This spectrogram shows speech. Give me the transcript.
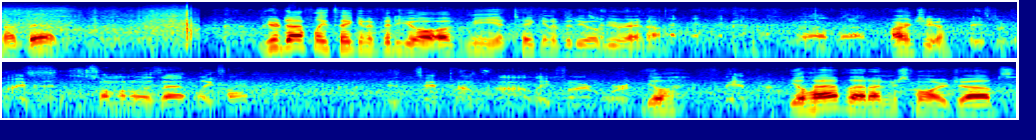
not bad. You're definitely taking a video of me taking a video of you right now, I love that. aren't you? Facebook Live in it. Someone was at Lake Farm? Is that probably uh, Lake Farm or You'll Banpot? you'll have that on your smaller jobs.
